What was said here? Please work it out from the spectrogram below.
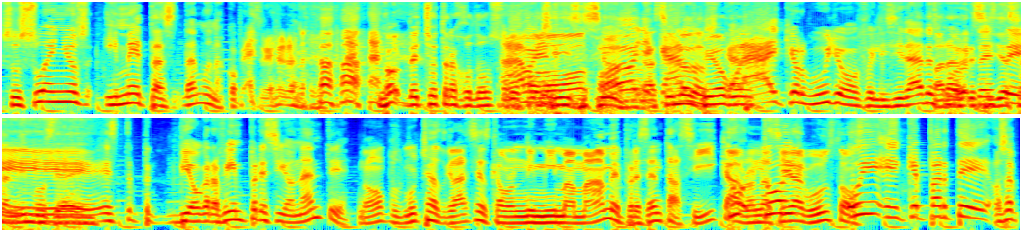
sus sueños y metas. Dame una copia. No, de hecho trajo dos. Ah, sí, sí, sí. Oye, Así Carlos, nos vio, güey. caray, qué orgullo. Felicidades Para por ver si ya este, salimos de ahí. esta p- biografía impresionante. No, pues muchas gracias, cabrón. Ni mi mamá me presenta así, cabrón, Tú- tú, así a gusto. Hoy, ¿en qué parte? O sea,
